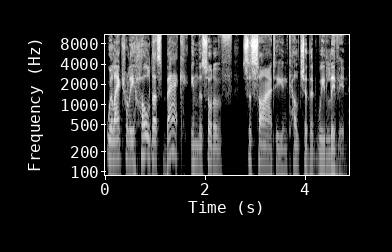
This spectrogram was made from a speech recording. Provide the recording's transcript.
will actually hold us back in the sort of society and culture that we live in.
